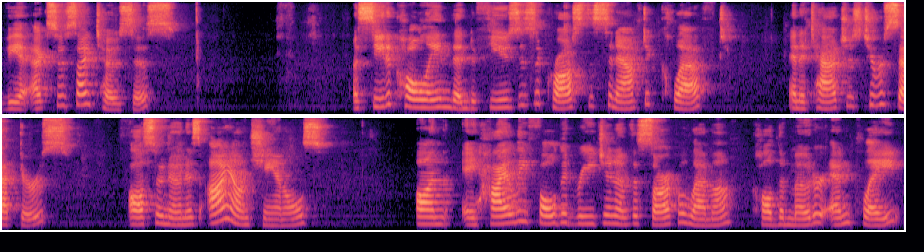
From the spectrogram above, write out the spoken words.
via exocytosis. Acetylcholine then diffuses across the synaptic cleft and attaches to receptors, also known as ion channels, on a highly folded region of the sarcolemma called the motor end plate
